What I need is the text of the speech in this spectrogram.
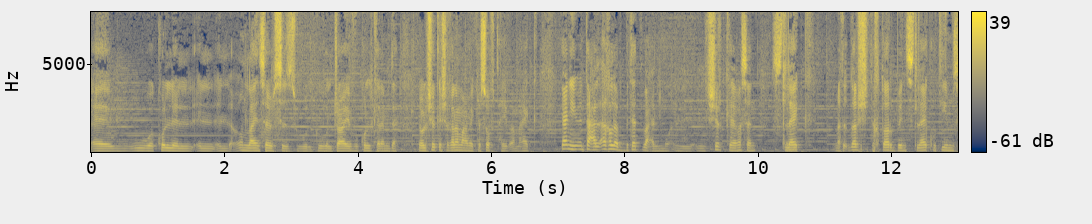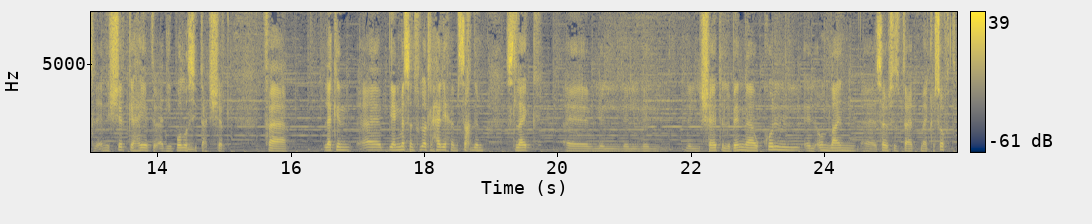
آه وكل ال online services وال Google Drive وكل الكلام ده. لو الشركة شغالة مع مايكروسوفت هيبقى معاك. يعني أنت على الأغلب بتتبع الشركة مثلا Slack ما تقدرش تختار بين Slack و Teams لأن الشركة هي بتبقى دي policy بتاعت الشركة. ف لكن آه، يعني مثلا في الوقت الحالي إحنا بنستخدم Slack لل... لل... لل... للشات اللي بيننا وكل ال online services بتاعت مايكروسوفت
